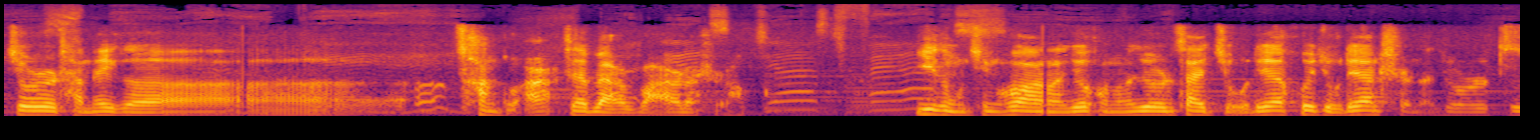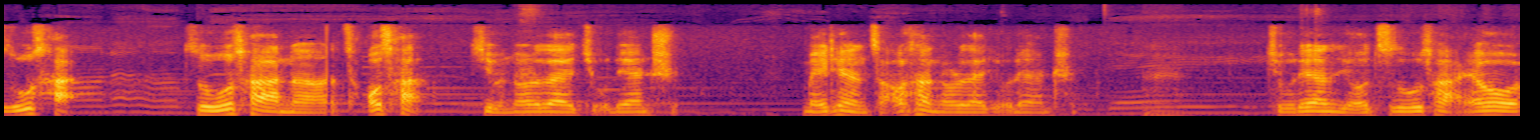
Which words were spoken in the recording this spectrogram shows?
就是他那个餐馆在边玩的时候，一种情况呢，有可能就是在酒店回酒店吃呢，就是自助餐。自助餐呢，早餐基本都是在酒店吃，每天早餐都是在酒店吃。嗯酒店有自助餐，然后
